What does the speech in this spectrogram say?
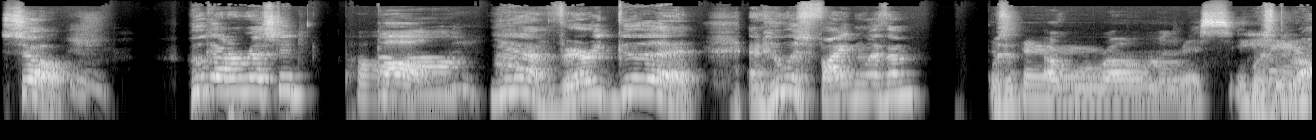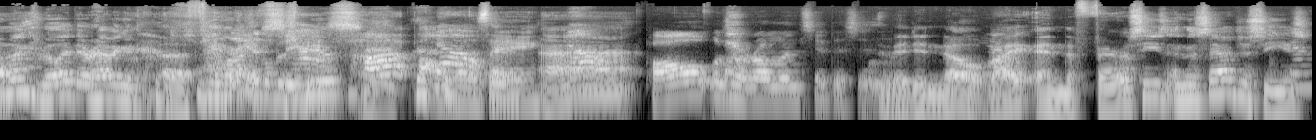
so who got arrested? Paul, Yeah, very good. And who was fighting with him? Was it a Roman. was it the Romans? Really? They were having a, a theological dispute? That was a Ah, Paul was a Roman citizen. they didn't know, right? And the Pharisees and the Sadducees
